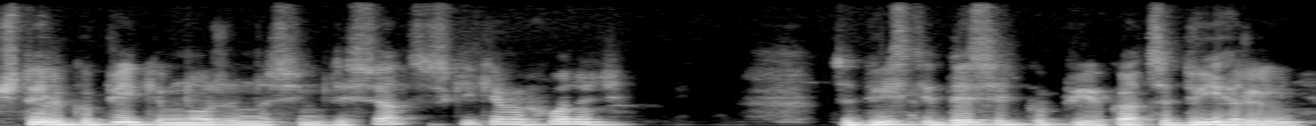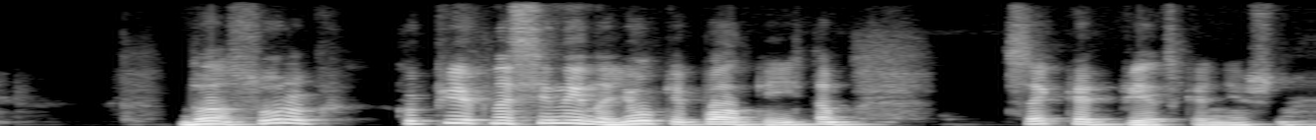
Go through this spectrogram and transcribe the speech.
4 копійки множимо на 70. Це скільки виходить? Це 210 копійок. А, це 2 гривні. Да, 40 копійок на сінина, йолки-палки. Їх там. Це капець, звісно.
